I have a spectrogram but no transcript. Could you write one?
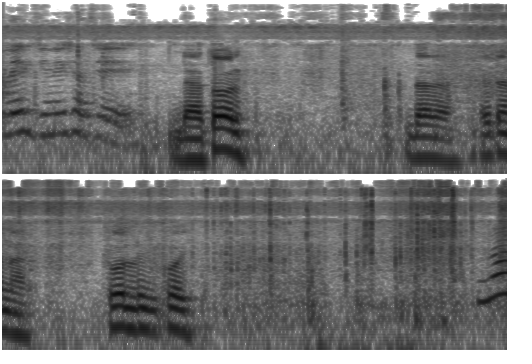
অনেক জিনিস আছে। দা তোল। দাঁড়া এটা না। তোর লিখি কই? না।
